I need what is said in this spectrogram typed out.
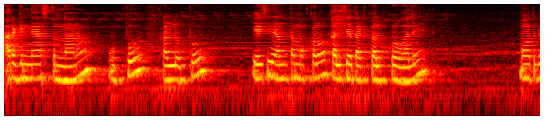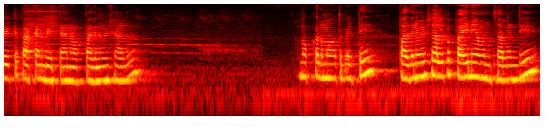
అరగిన్నె వేస్తున్నాను ఉప్పు కళ్ళుప్పు. వేసి అంత ముక్కలు కలిసేటట్టు కలుపుకోవాలి. మూత పెట్టి పక్కన పెట్టాను ఒక పది నిమిషాలు. ముక్కలు మూత పెట్టి పది నిమిషాలకు పైనే ఉంచాలండి.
